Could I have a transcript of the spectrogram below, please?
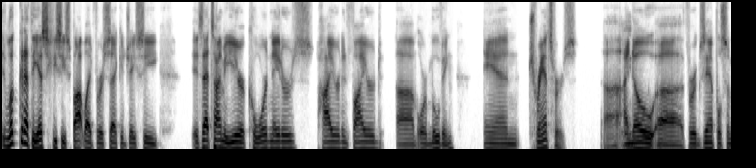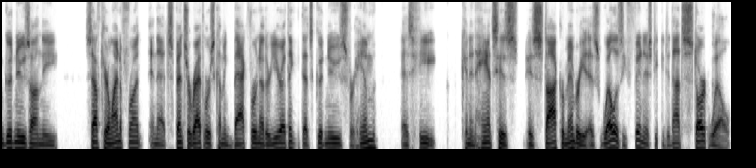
looking at the SEC spotlight for a second, JC, it's that time of year. Coordinators hired and fired, um, or moving, and transfers. Uh, I know, uh, for example, some good news on the South Carolina front, and that Spencer Rattler is coming back for another year. I think that's good news for him as he can enhance his his stock. Remember, as well as he finished, he did not start well,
